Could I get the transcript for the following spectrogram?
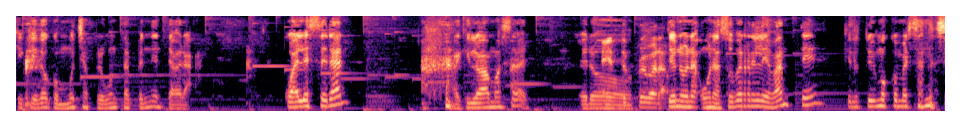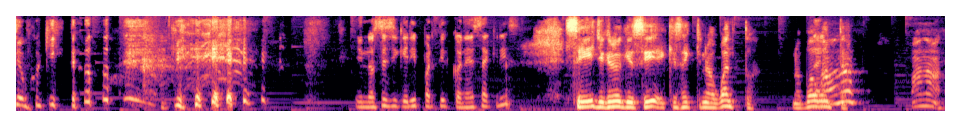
que quedó con muchas preguntas pendientes. Ahora, ¿cuáles serán? Aquí lo vamos a saber. Pero tiene una, una súper relevante que lo estuvimos conversando hace poquito. Que- y no sé si queréis partir con esa, Chris. sí, yo creo que sí, es que sabes que no aguanto, no puedo No, aguantar. no, no.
